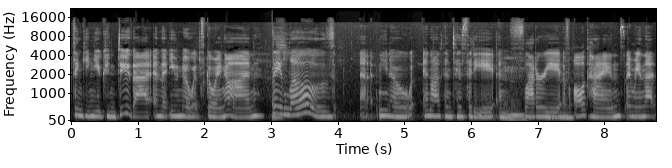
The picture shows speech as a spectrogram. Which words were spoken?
thinking you can do that and that you know what's going on. They loathe, uh, you know, inauthenticity and mm-hmm. flattery of mm-hmm. all kinds. I mean, that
